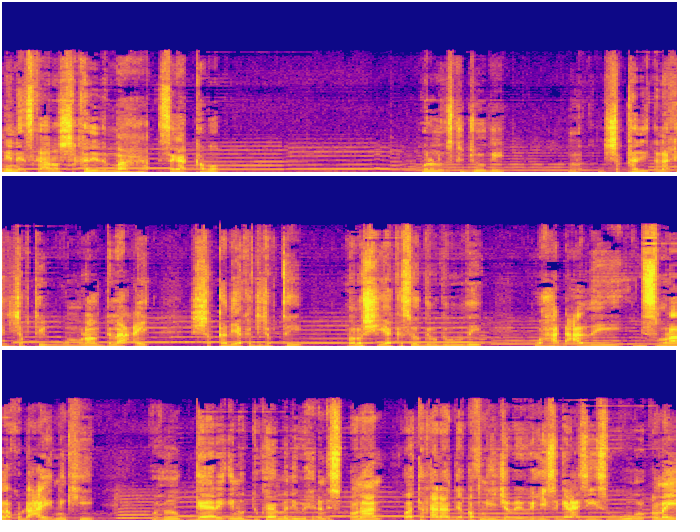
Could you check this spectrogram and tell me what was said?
nina iska aroos shaqadeeda maaha isagaa qabo. Holanuu iska joogay shaqadii dhanaa ka jajabtay wuu muraal dilaacay shaqadiiyaa ka jajabtay noloshiiyaa ka soo waxaa dhacday dismuraala ku dhacay. Ninkii wuxuu gaaray inuu dukaamadii wixii dhan iscunaan waa taqaanaa dee qof niijabay wixiisa ganacsigiisa wuu cunay.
